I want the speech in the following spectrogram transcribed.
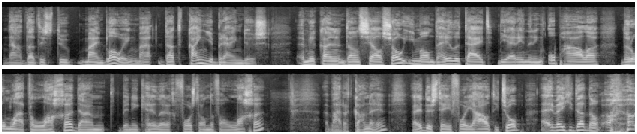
Nou, dat is natuurlijk mind-blowing, maar dat kan je brein dus. En we kan dan zelfs zo iemand de hele tijd die herinnering ophalen, erom laten lachen. Daarom ben ik heel erg voorstander van lachen waar het kan. Hè? Dus stel je voor, je haalt iets op. Weet je dat nog? Oh,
